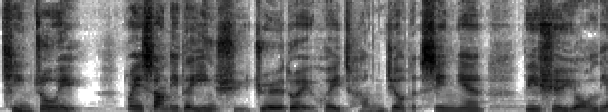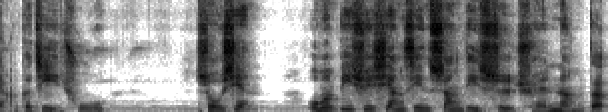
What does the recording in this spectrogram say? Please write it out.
请注意，对上帝的应许绝对会成就的信念，必须有两个基础。首先，我们必须相信上帝是全能的，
